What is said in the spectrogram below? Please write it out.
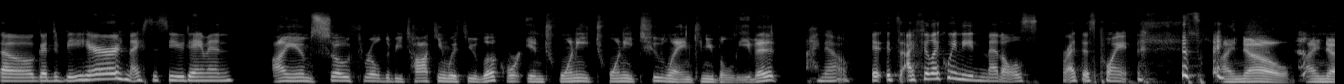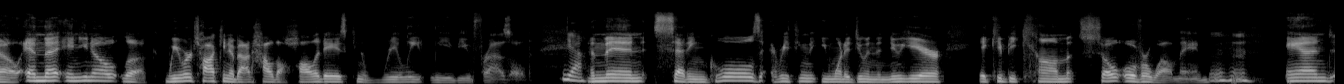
So good to be here. Nice to see you, Damon. I am so thrilled to be talking with you. Look, we're in 2022, Lane. Can you believe it? I know. It, it's I feel like we need medals at this point. like... I know, I know. And the and you know, look, we were talking about how the holidays can really leave you frazzled. Yeah. And then setting goals, everything that you want to do in the new year, it could become so overwhelming. Mm-hmm. And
